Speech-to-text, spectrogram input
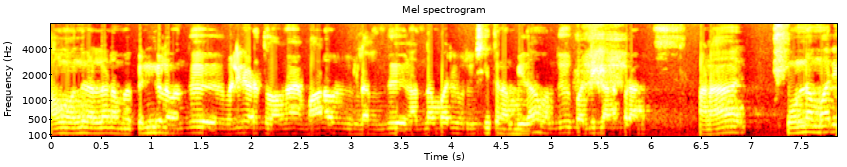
அவங்க வந்து நல்லா நம்ம பெண்களை வந்து வழிநடத்துவாங்க. மாணவர்களை வந்து அந்த மாதிரி ஒரு விஷயத்த நம்பி தான் வந்து பள்ளிக்கு அனுப்புறாங்க. ஆனா முன்ன மாதிரி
